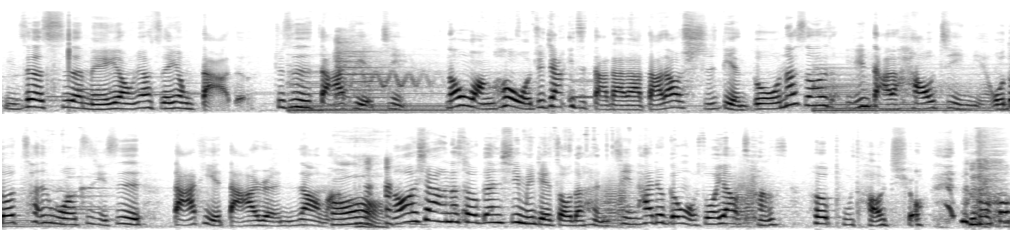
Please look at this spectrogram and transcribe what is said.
你这个吃了没用，要直接用打的，就是打铁剂。然后往后我就这样一直打打打，打到十点多。我那时候已经打了好几年，我都称我自己是打铁达人，你知道吗？哦。然后像那时候跟新梅姐走得很近，她就跟我说要常喝葡萄酒，然后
